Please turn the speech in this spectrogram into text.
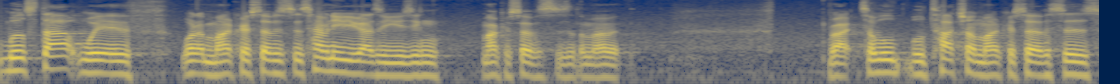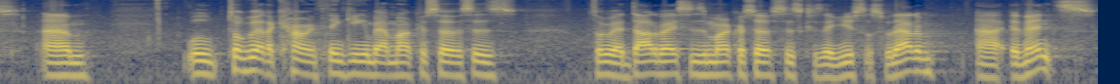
we'll start with what are microservices. How many of you guys are using microservices at the moment? Right, so we'll, we'll touch on microservices. Um, we'll talk about the current thinking about microservices. We'll talk about databases and microservices because they're useless without them. Uh, events,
